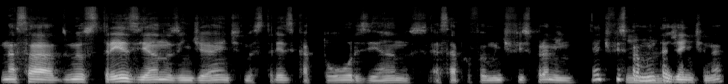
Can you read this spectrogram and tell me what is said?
nessa dos meus 13 anos em diante, meus 13, 14 anos, essa época foi muito difícil para mim. É difícil para muita uhum. gente, né?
